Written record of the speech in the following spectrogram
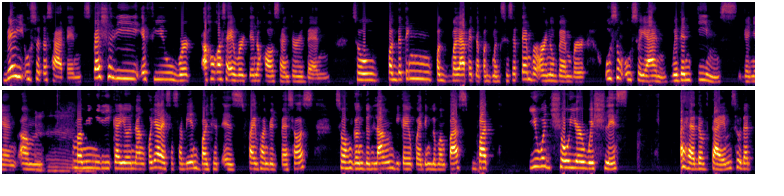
Very uso to sa atin. Especially if you work, ako kasi I worked in a call center then. So, pagdating, pag malapit na, pag magsa-September or November, usong-uso yan within teams. Ganyan. Um, Mm-mm. mamimili kayo ng, kunyari, sasabihin, budget is 500 pesos. So, hanggang dun lang, di kayo pwedeng lumampas. But, you would show your wish list ahead of time so that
